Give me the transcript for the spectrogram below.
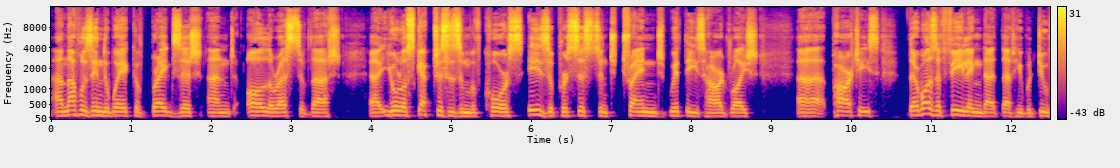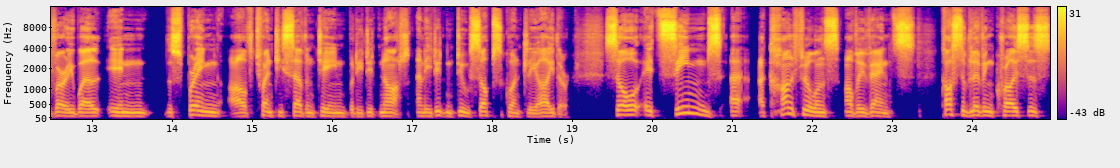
and that was in the wake of Brexit and all the rest of that. Uh, Euroscepticism, of course, is a persistent trend with these hard right uh, parties. There was a feeling that that he would do very well in the spring of 2017, but he did not, and he didn't do subsequently either. So it seems a, a confluence of events cost of living crisis,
